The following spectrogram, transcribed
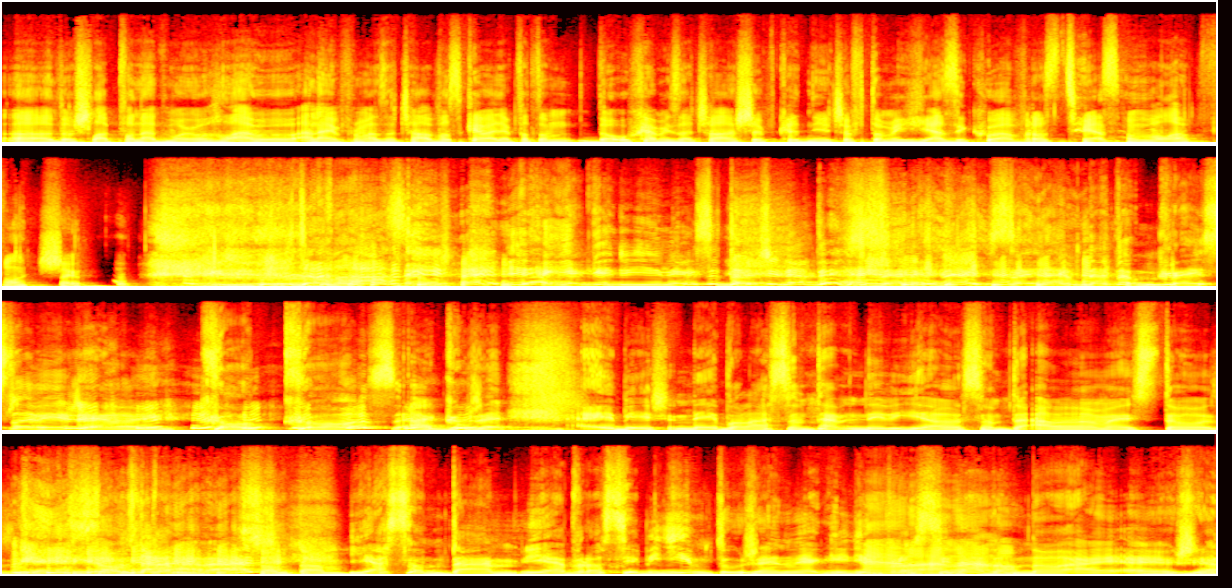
uh, došla ponad moju hlavu a najprv ma začala boskávať a potom do ucha mi začala šepkať niečo v tom ich jazyku a proste ja som bola že... to bolo super. Inak ja keď vidím, jak sa točí na tej scéne, sa ja na tom kresle, vieš, ja hovorím, kokos, akože, e, vieš, nebola som tam, nevidela som to, ale máme z toho, jak ty Som tam, som tam. Ja som tam, ja proste vidím tú ženu, jak ide Áno, proste áno, nado mnou a, a že,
